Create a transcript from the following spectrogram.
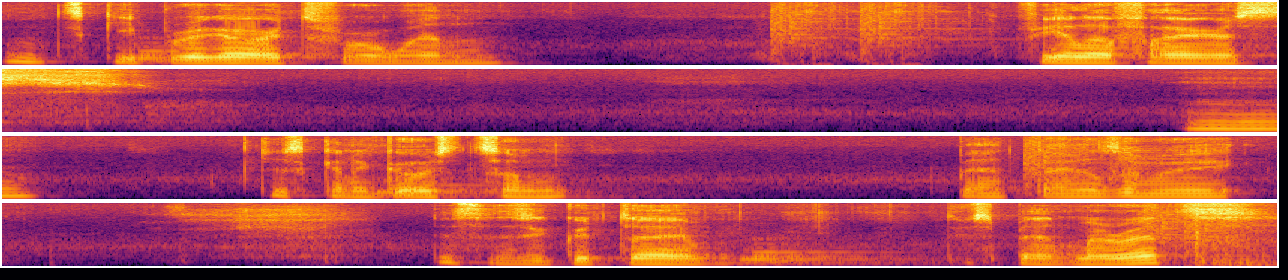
Let's keep regards for when Fela fires. Uh, just gonna ghost some bad tiles away. This is a good time to spend my reds.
